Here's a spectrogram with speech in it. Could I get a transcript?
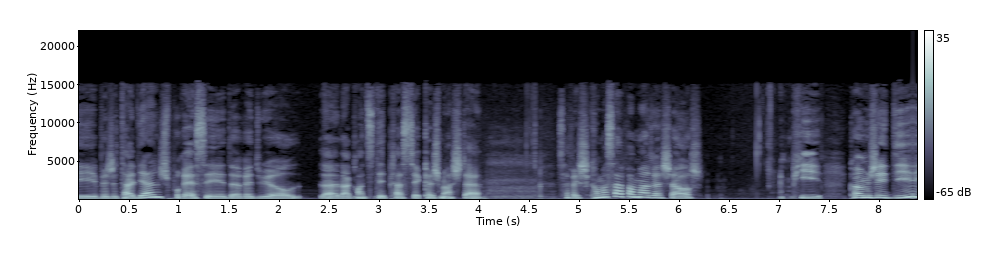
les végétaliennes, je pourrais essayer de réduire la, la quantité de plastique que je m'achetais. Ça fait que j'ai commencé à faire ma recherche. Puis, comme j'ai dit,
